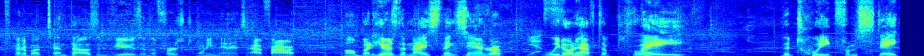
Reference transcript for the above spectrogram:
It's got about 10,000 views in the first 20 minutes, half hour. Um, but here's the nice thing, Sandra. Yes. We don't have to play the tweet from Steak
